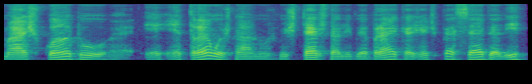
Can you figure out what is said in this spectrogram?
Mas quando é, entramos na, nos mistérios da língua hebraica, a gente percebe ali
